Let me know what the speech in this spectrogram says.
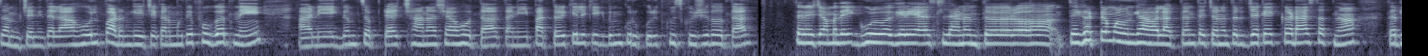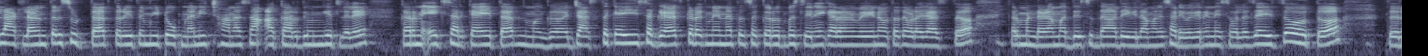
चमच्याने त्याला होल पाडून घ्यायचे कारण मग ते फुगत नाही. आणि एकदम चपट्या छान अशा होतात. आणि पातळ केले की एकदम कुरकुरीत खुसखुशीत होतात. तर याच्यामध्ये गुळ वगैरे असल्यानंतर ते घट्ट मळून घ्यावं लागतं आणि त्याच्यानंतर जे काही कडा असतात ना तर लाटल्यानंतर सुटतात तर इथं मी टोपणाने छान असा आकार देऊन घेतलेला आहे. कारण एकसारख्या येतात. मग जास्त काही सगळ्याच कडकण्यांना तसं करत बसले नाही कारण वेळ नव्हता तेवढा जास्त. तर मंडळामध्ये सुद्धा देवीला मला साडी वगैरे नेसवायला जायचं होतं. तर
